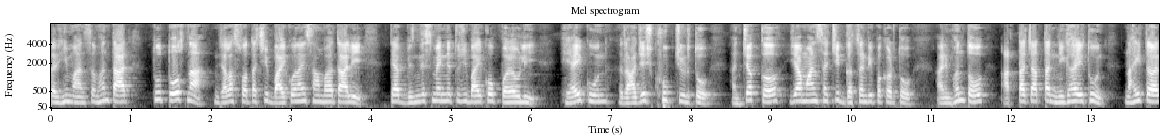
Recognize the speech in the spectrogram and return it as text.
तर ही माणसं म्हणतात तू तोच ना ज्याला स्वतःची बायको नाही सांभाळता आली. त्या बिझनेसमॅनने तुझी बायको पळवली. हे ऐकून राजेश खूप चिडतो आणि चक्क या माणसाची गचंडी पकडतो आणि म्हणतो आत्ताच्या आत्ता निघा इथून नाहीतर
